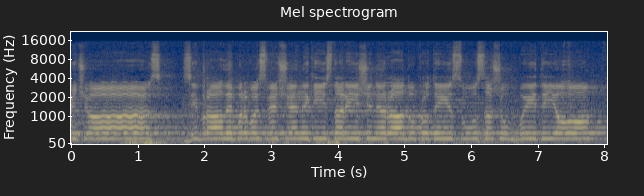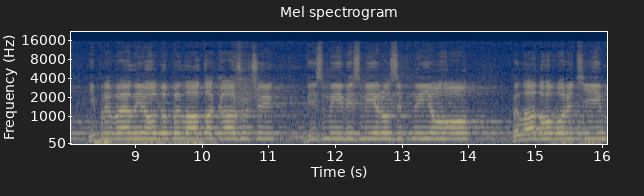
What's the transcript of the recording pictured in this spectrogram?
той час зібрали первосвященники і старішини раду проти Ісуса, щоб вбити Його, і привели його до Пилата, кажучи, візьми, візьми, розіпни його. Пилат говорить їм,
